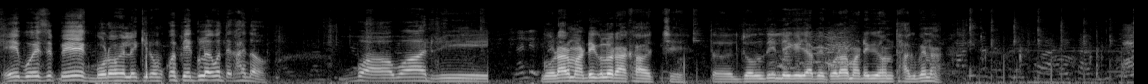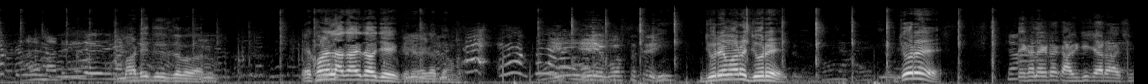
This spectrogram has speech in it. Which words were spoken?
এই বয়সে পেক, বড় হলে কীরকম কই পেকগুলো একবার দেখাই দাও। বাবা রে। গোড়ার মাটিগুলো রাখা হচ্ছে। তো জলদি লেগে যাবে, গোড়ার মাটি যখন থাকবে না? মাটি দিয়ে দিতে আরও। এখনই লাগাই দাও যে দাও। জোরে মারো, জোরে। জোরে। এখানে একটা কাগজি চারা আছে।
